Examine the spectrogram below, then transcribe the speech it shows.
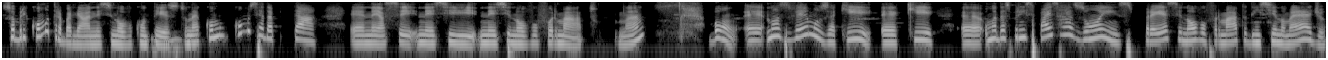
sobre como trabalhar nesse novo contexto, uhum. né? Como, como se adaptar é, nesse, nesse, nesse novo formato, né? Bom, é, nós vemos aqui é, que é, uma das principais razões para esse novo formato de ensino médio,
